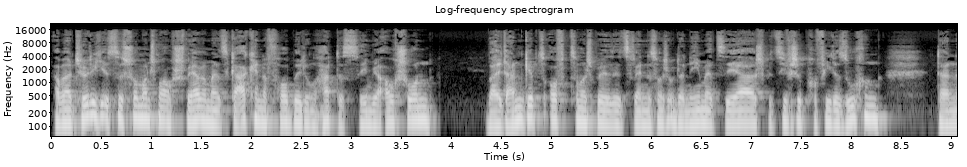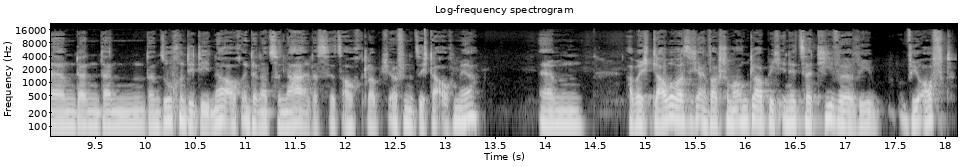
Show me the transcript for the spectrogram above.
aber natürlich ist es schon manchmal auch schwer, wenn man jetzt gar keine Vorbildung hat. Das sehen wir auch schon. Weil dann gibt es oft zum Beispiel, jetzt, wenn zum Beispiel Unternehmen jetzt sehr spezifische Profile suchen, dann, ähm, dann, dann, dann suchen die die, ne, auch international. Das ist jetzt auch, glaube ich, öffnet sich da auch mehr. Ähm, aber ich glaube, was ich einfach schon mal unglaublich Initiative, wie, wie oft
